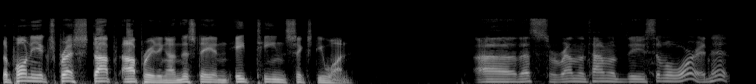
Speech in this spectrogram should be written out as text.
the Pony Express stopped operating on this day in 1861? Uh, that's around the time of the Civil War, isn't it?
